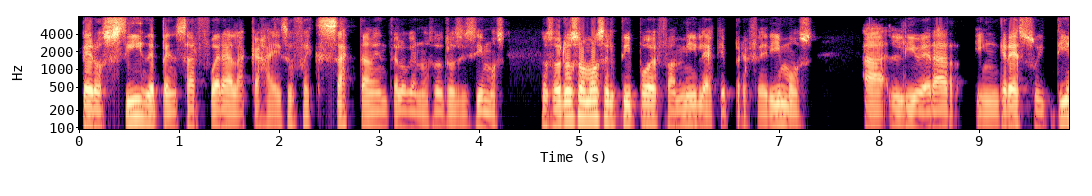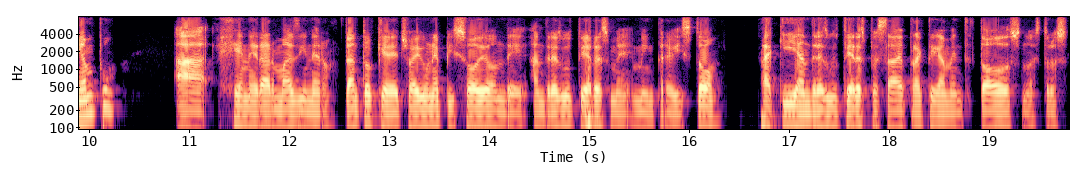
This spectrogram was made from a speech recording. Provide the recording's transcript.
pero sí de pensar fuera de la caja. Eso fue exactamente lo que nosotros hicimos. Nosotros somos el tipo de familia que preferimos a liberar ingreso y tiempo a generar más dinero. Tanto que de hecho hay un episodio donde Andrés Gutiérrez me, entrevistó. Aquí Andrés Gutiérrez pues sabe prácticamente todos nuestros,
